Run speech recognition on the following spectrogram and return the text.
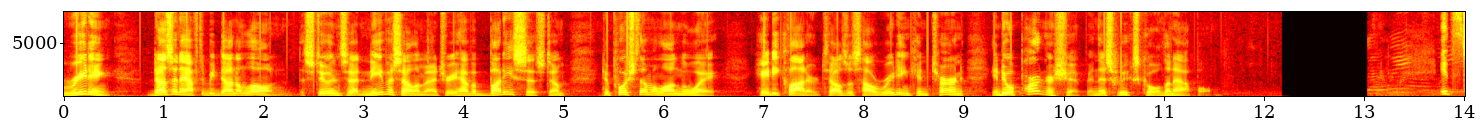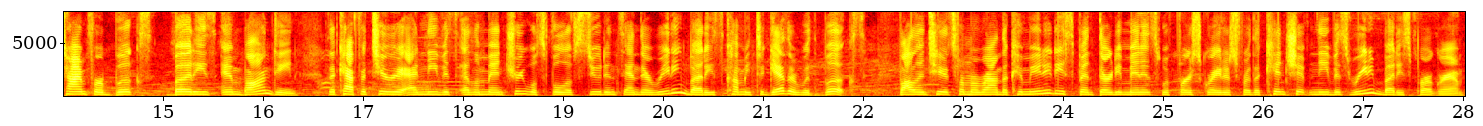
Reading doesn't have to be done alone. The students at Nevis Elementary have a buddy system to push them along the way. Katie Clotter tells us how reading can turn into a partnership in this week's Golden Apple. It's time for books, buddies, and bonding. The cafeteria at Nevis Elementary was full of students and their reading buddies coming together with books. Volunteers from around the community spent 30 minutes with first graders for the Kinship Nevis Reading Buddies program.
